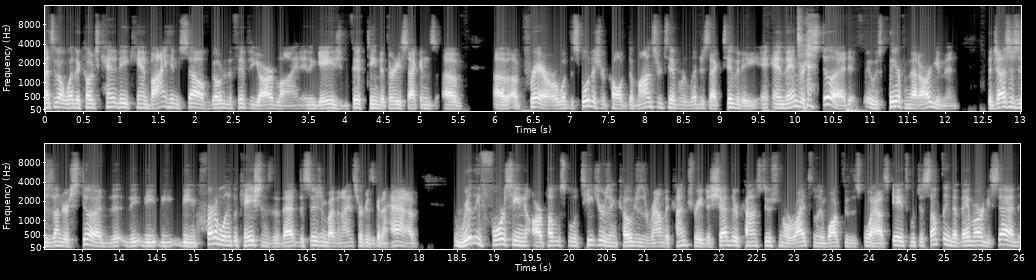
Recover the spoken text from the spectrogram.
that's about whether Coach Kennedy can by himself go to the 50 yard line and engage in 15 to 30 seconds of of, of prayer or what the school district called demonstrative religious activity. And they understood, it was clear from that argument, the justices understood the, the, the, the, the incredible implications that that decision by the Ninth Circuit is going to have, really forcing our public school teachers and coaches around the country to shed their constitutional rights when they walk through the schoolhouse gates, which is something that they've already said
